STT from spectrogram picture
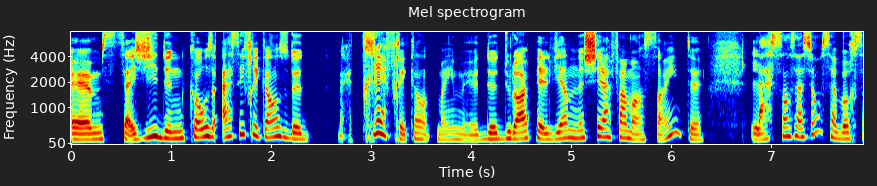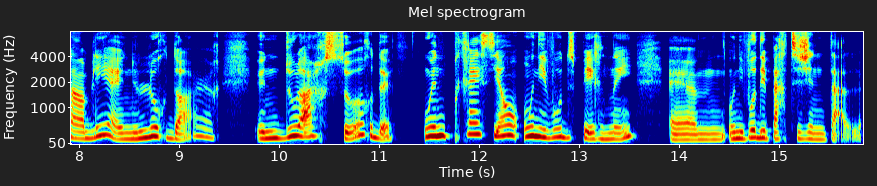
Euh, il s'agit d'une cause assez fréquente de ben, très fréquente même, euh, de douleurs pelviennes chez la femme enceinte. La sensation, ça va ressembler à une lourdeur, une douleur sourde ou une pression au niveau du périnée, euh, au niveau des parties génitales.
